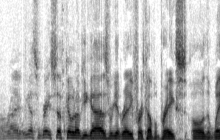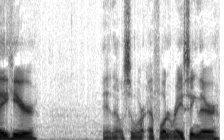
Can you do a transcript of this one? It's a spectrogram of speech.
All right, we got some great stuff coming up, you guys. We're getting ready for a couple breaks on the way here. And that was some of our F1 racing there.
